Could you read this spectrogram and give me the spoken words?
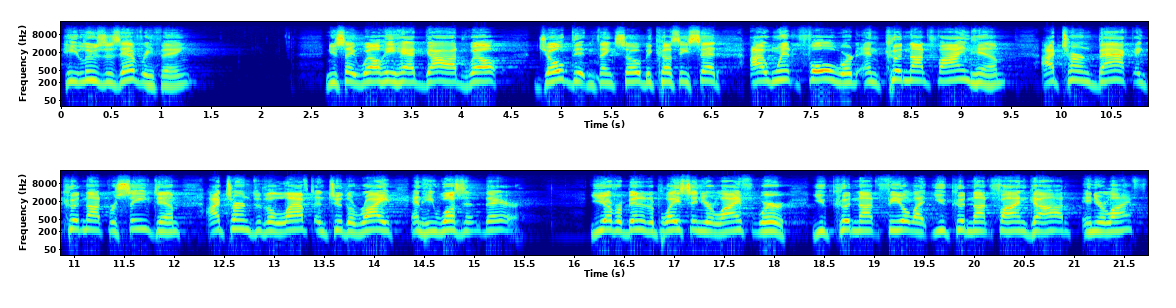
He loses everything. And you say, well, he had God. Well, Job didn't think so because he said, I went forward and could not find him. I turned back and could not perceive him. I turned to the left and to the right, and he wasn't there. You ever been at a place in your life where you could not feel like you could not find God in your life?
